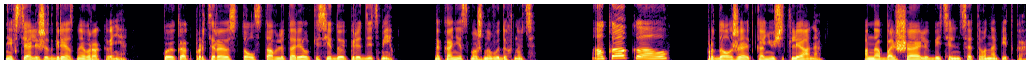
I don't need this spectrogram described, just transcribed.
Не вся лежит грязная в раковине. Кое-как протираю стол, ставлю тарелки с едой перед детьми. Наконец можно выдохнуть. «А какао?» — продолжает конючить Лиана. Она большая любительница этого напитка.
